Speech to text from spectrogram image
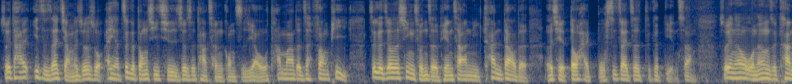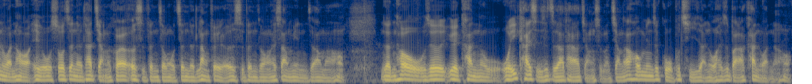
所以他一直在讲的就是说，哎呀，这个东西其实就是他成功之钥。我他妈的在放屁，这个叫做幸存者偏差。你看到的，而且都还不是在这这个点上。所以呢，我那样子看完哈，哎，我说真的，他讲了快要二十分钟，我真的浪费了二十分钟在上面，你知道吗？哈。然后我就越看呢，我一开始是知道他要讲什么，讲到后面就果不其然，我还是把它看完了哈，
